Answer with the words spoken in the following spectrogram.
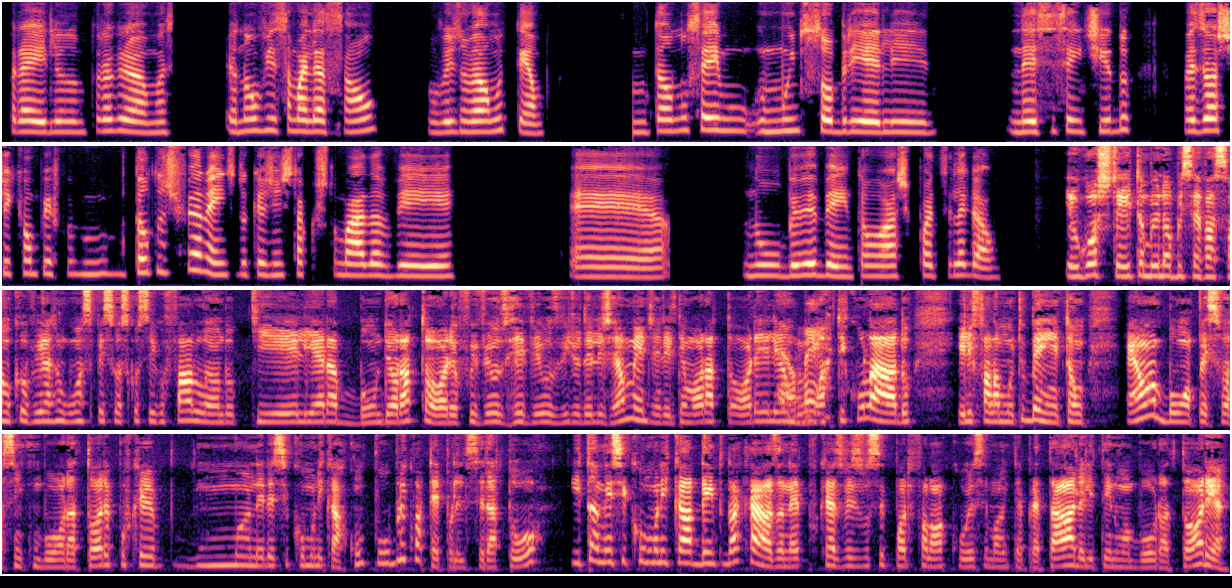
para ele no programa. Eu não vi essa malhação, não vejo novela há muito tempo. Então não sei muito sobre ele nesse sentido, mas eu achei que é um perfil um tanto diferente do que a gente está acostumado a ver é, no BBB. Então eu acho que pode ser legal. Eu gostei também da observação que eu vi algumas pessoas consigo falando que ele era bom de oratória. Eu fui ver os rever os vídeos deles realmente. Ele tem uma oratória, ele é um bom articulado, ele fala muito bem. Então, é uma boa pessoa assim com boa oratória, porque é uma maneira de se comunicar com o público, até por ele ser ator, e também se comunicar dentro da casa, né? Porque às vezes você pode falar uma coisa ser mal interpretada, ele tem uma boa oratória,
